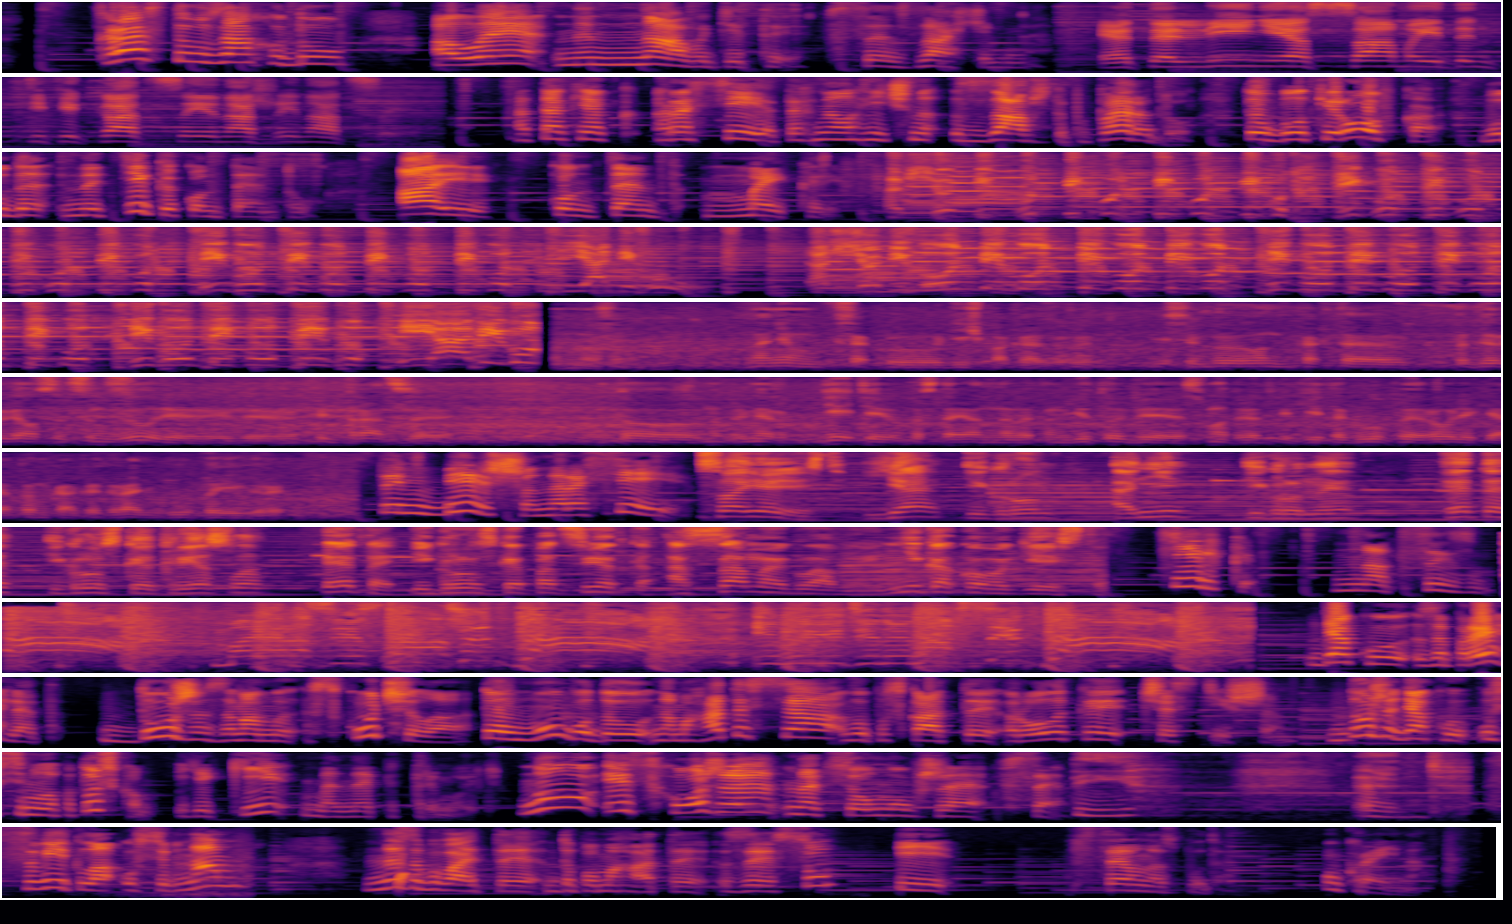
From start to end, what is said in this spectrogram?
красти у заходу, але ненавидіти все західне. Это линия самоидентификации нашей нации. А так як Росія технологічно завжди попереду, то блокіровка буде не тільки контенту, а й контент-мейкерів. А все бегут, бегут, бегут, бегут, бегут, бегут, бегут, бегут, бегут, бегут, бегут, бегут, я бегу. А все бегут, бегут, бегут, бегут, бегут, бегут, бегут, бегут, бегут, бегут, бегут, и я бегу. на нем всякую дичь показывают. Если бы он как-то подвергался цензуре или фильтрации, то, например, дети постоянно в этом ютубе смотрят какие-то глупые ролики о том, как играть в глупые игры. Тим більше на Росії. Свое есть. Я игрун, они игруны. Это игрунское кресло, это игрунская подсветка. А самое главное, никакого гейства. Тільки нацизм. Моя Россия скажет да, и мы едины навсегда. Дякую за перегляд. Дуже за вами скучила, тому буду намагатися випускати ролики частіше. Дуже дякую усім лапатуськам, які мене підтримують. Ну і схоже, на цьому вже все. Світла усім нам. Не забувайте допомагати ЗСУ, і все у нас буде. Україна!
